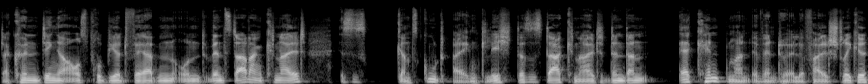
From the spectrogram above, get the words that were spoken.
da können Dinge ausprobiert werden. Und wenn es da dann knallt, ist es ganz gut eigentlich, dass es da knallt, denn dann erkennt man eventuelle Fallstricke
